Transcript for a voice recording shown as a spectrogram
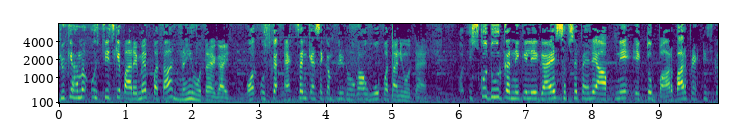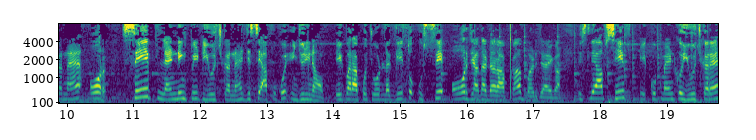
क्योंकि हमें उस चीज़ के बारे में पता नहीं होता है गाइज़ और उसका एक्शन कैसे कंप्लीट होगा, वो पता नहीं होता है। और इसको दूर करने के लिए गाय सबसे पहले आपने एक तो बार बार प्रैक्टिस करना है और सेफ़ लैंडिंग पिट यूज़ करना है जिससे आपको कोई इंजरी ना हो। एक बार आपको चोट लग गई तो उससे और ज़्यादा डर आपका बढ़ जाएगा। इसलिए आप सेफ़ इक्विपमेंट को यूज़ करें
